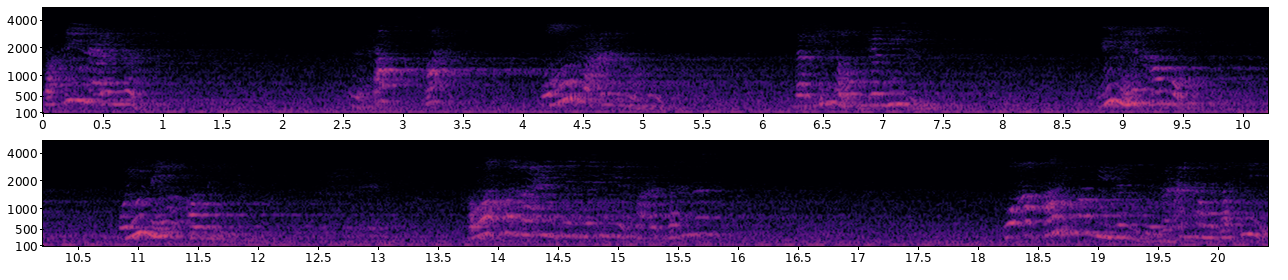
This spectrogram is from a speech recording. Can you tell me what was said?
ثقيل على النفس الحق صح ومر على النفوس لكنه جميل ينهي الأمر وينهي القضية. فوقف عند النبي صلى الله عليه وسلم وأقر بذنبه مع أنه فقير.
